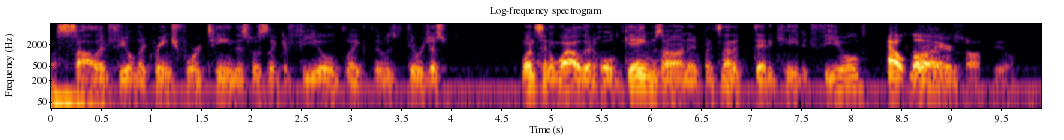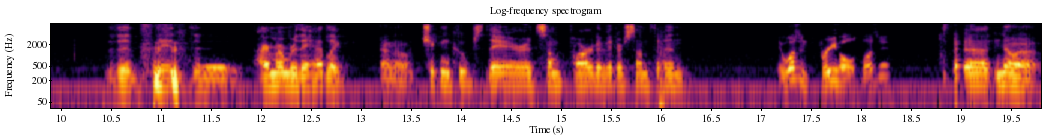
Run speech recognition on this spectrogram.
a solid field like Range 14. This was like a field like there was there were just once in a while that hold games on it, but it's not a dedicated field. Outlaw Um, airsoft field. The the, the I remember they had like I don't know chicken coops there at some part of it or something. It wasn't freehold, was it? Uh, no,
